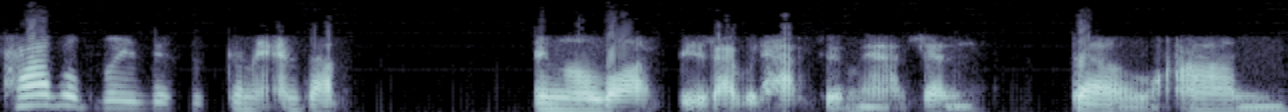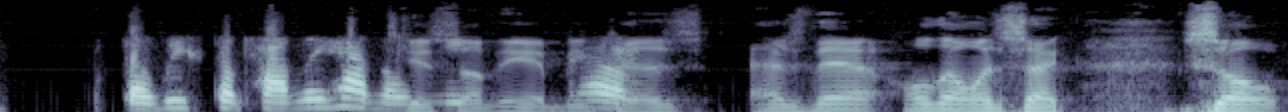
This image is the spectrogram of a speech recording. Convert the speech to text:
probably this is going to end up in a lawsuit. I would have to imagine. So, um, so we still probably have a Just something because as there? Hold on one sec. So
